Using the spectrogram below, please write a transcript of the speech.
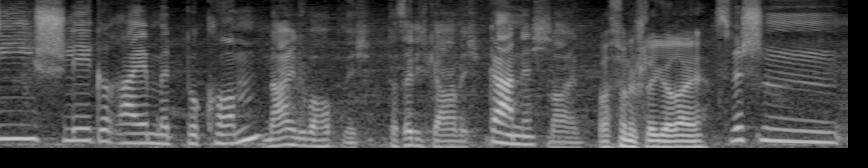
die Schlägerei mitbekommen? Nein, überhaupt nicht. Tatsächlich gar nicht. Gar nicht. Nein. Was für eine Schlägerei. Zwischen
